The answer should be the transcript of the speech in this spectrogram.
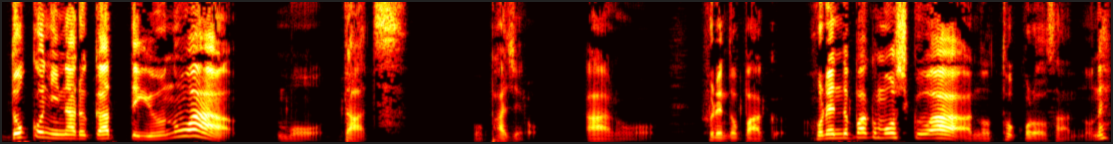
どこになるかっていうのは、もう、ダーツ。もう、パジェロ。あの、フレンドパーク。フレンドパークもしくは、あの、トコロさんのね、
